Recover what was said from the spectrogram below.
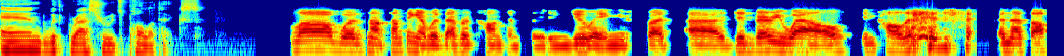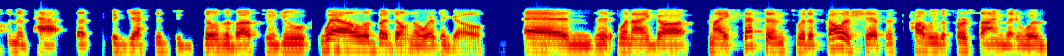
and with grassroots politics. Law was not something I was ever contemplating doing, but uh, did very well in college. and that's often a path that's suggested to those of us who do well but don't know where to go. And when I got my acceptance with a scholarship, it's probably the first time that it was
